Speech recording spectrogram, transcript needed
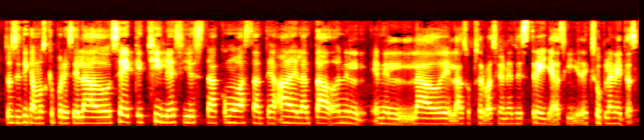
Entonces, digamos que por ese lado, sé que Chile sí está como bastante adelantado en el, en el lado de las observaciones de estrellas y de exoplanetas,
